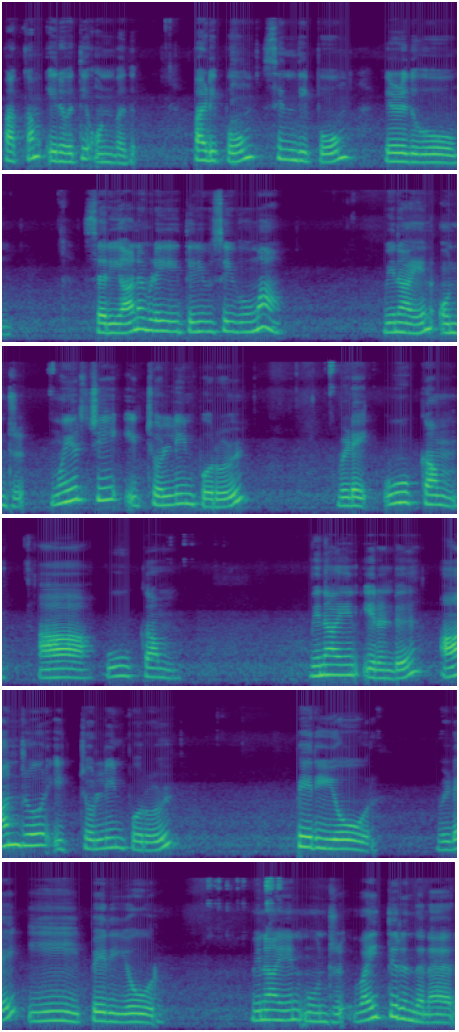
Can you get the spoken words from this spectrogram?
பக்கம் இருபத்தி ஒன்பது. படிப்போம் சிந்திப்போம் எழுதுவோம். சரியான விடையை தெரிவு செய்வோமா? வினாயன் ஒன்று. முயற்சி இச்சொல்லின் பொருள். விடை ஊக்கம். ஆ ஊக்கம். வினாயன் இரண்டு. ஆன்றோர் இச்சொல்லின் பொருள். பெரியோர். விடை ஈ பெரியோர். வினாயன் மூன்று. வைத்திருந்தனர்.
